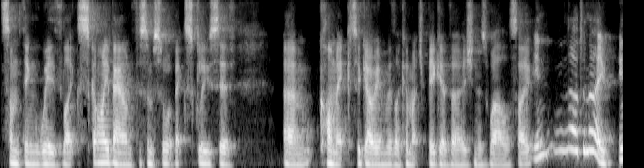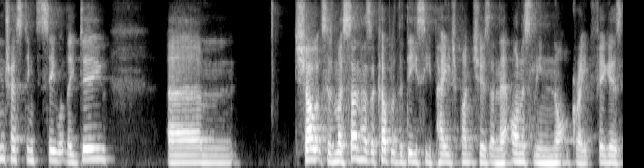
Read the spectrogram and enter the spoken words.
something with like Skybound for some sort of exclusive um, comic to go in with like a much bigger version as well. So in, I don't know. Interesting to see what they do. Um, Charlotte says, My son has a couple of the DC page punches, and they're honestly not great figures.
